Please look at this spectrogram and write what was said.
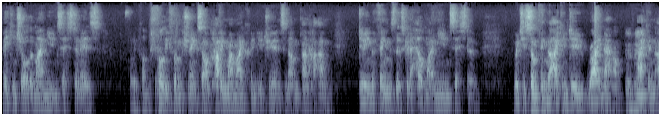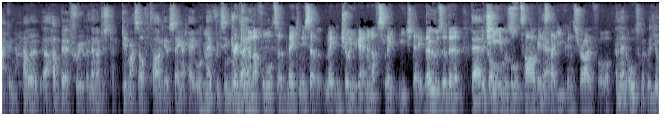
making sure that my immune system is fully functional. fully functioning, so I'm having my micronutrients and I'm I'm, I'm doing the things that's going to help my immune system. Which is something that I can do right now. Mhm. I can I can have a uh, have a bit of fruit, and then I just give myself a target of saying, okay, well, Mhm. every single Drinking day, enough water, making yourself, making sure you're getting enough sleep each day. Those are the the achievable goals. targets Yeah. that you can strive for. And then ultimately, you're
